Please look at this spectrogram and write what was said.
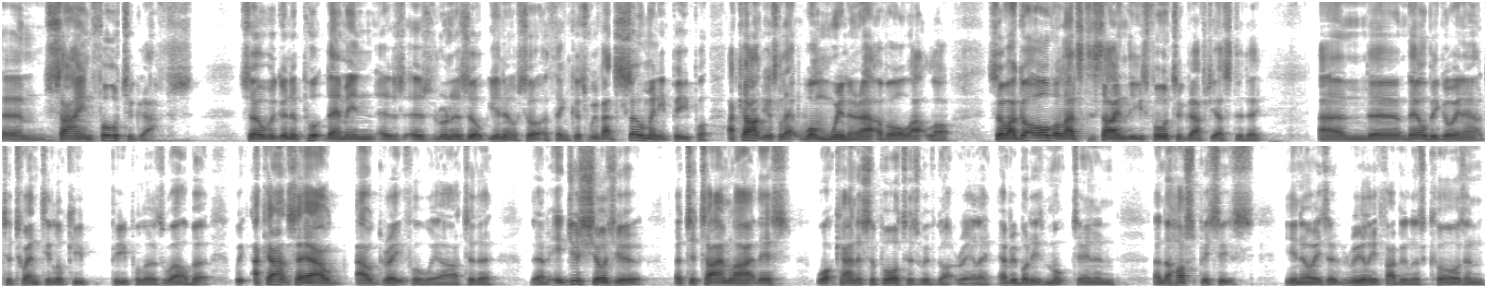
um, signed photographs. So we're going to put them in as, as runners up, you know, sort of thing, because we've had so many people. I can't just let one winner out of all that lot. So I got all the lads to sign these photographs yesterday, and uh, they'll be going out to 20 lucky people as well. But we, I can't say how, how grateful we are to the. It just shows you at a time like this what kind of supporters we've got, really. Everybody's mucked in, and, and the hospice is, you know, it's a really fabulous cause. And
